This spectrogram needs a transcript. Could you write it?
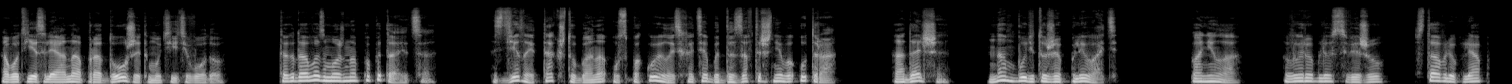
А вот если она продолжит мутить воду, тогда, возможно, попытается. Сделай так, чтобы она успокоилась хотя бы до завтрашнего утра, а дальше нам будет уже плевать. Поняла. Вырублю, свяжу, ставлю кляп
